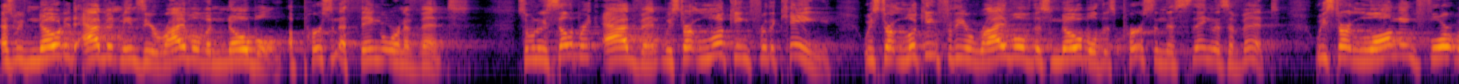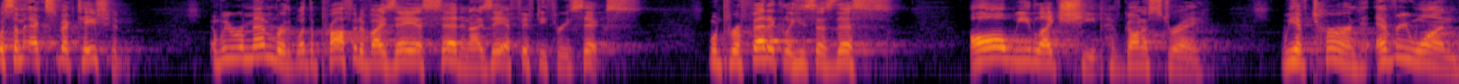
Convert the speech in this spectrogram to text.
As we've noted, Advent means the arrival of a noble, a person, a thing, or an event. So when we celebrate Advent, we start looking for the king. We start looking for the arrival of this noble, this person, this thing, this event. We start longing for it with some expectation. And we remember what the prophet of Isaiah said in Isaiah 53 6. When prophetically he says this All we like sheep have gone astray. We have turned every one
